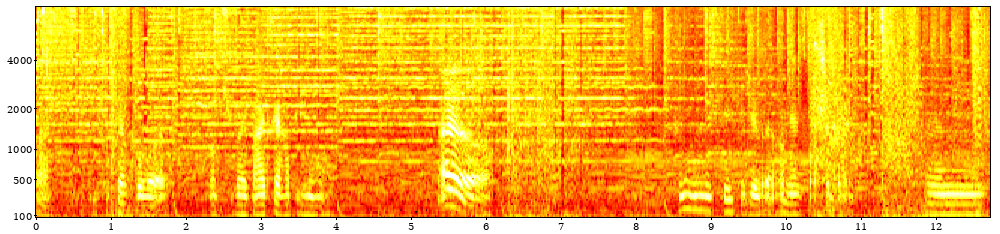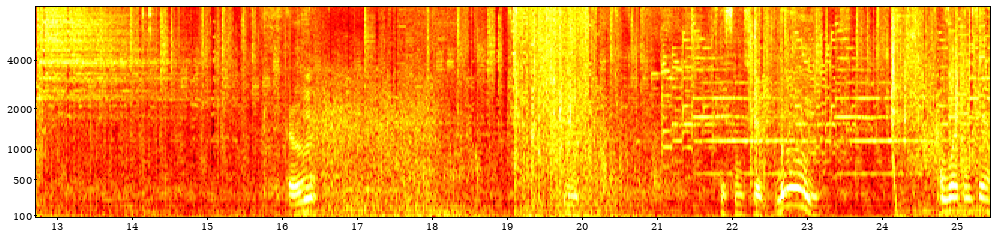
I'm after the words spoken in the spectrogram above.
Voilà. Il faut faire pour euh, quand tu vas réparer très rapidement. Alors. Est-ce que je vais remettre sur la seconde euh... Boom. Défonce-le. Boum On voit ton cœur.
